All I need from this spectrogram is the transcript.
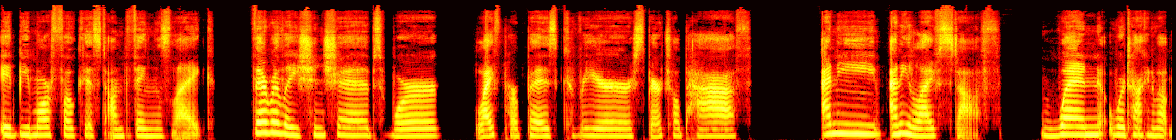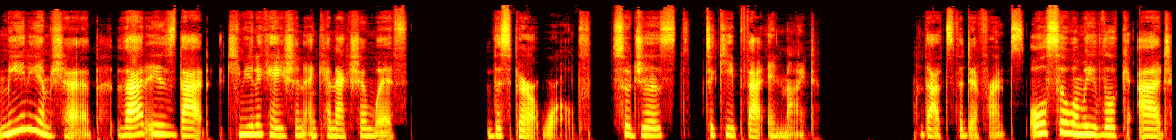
It'd be more focused on things like their relationships, work, life purpose, career, spiritual path, any any life stuff. When we're talking about mediumship, that is that communication and connection with the spirit world. So just to keep that in mind. That's the difference. Also, when we look at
